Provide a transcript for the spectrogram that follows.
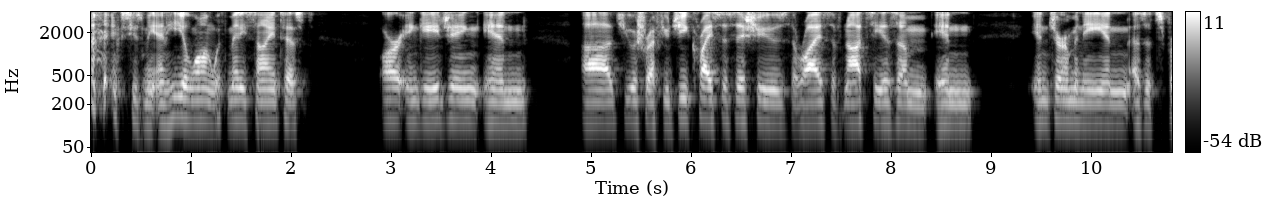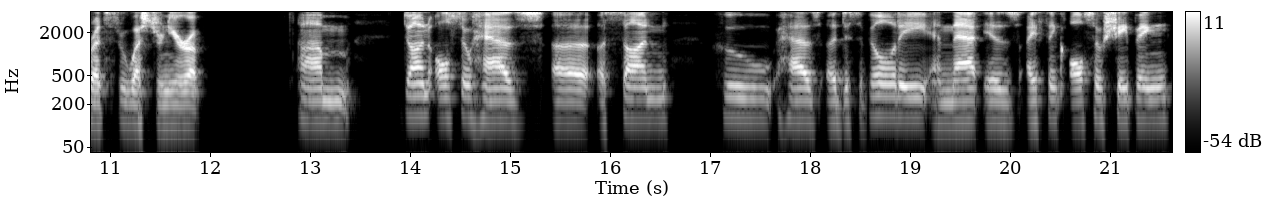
excuse me, and he, along with many scientists, are engaging in uh, Jewish refugee crisis issues, the rise of Nazism in in Germany and as it spreads through Western Europe. Um, Dunn also has a, a son who has a disability, and that is, I think, also shaping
